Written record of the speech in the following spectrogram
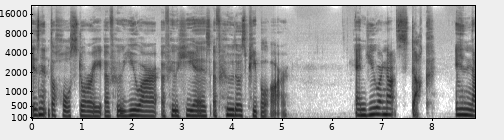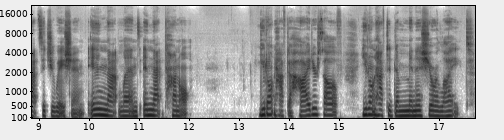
isn't the whole story of who you are, of who he is, of who those people are. And you are not stuck in that situation, in that lens, in that tunnel. You don't have to hide yourself. You don't have to diminish your light.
